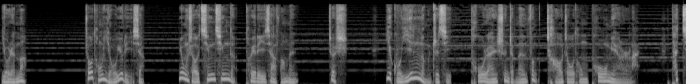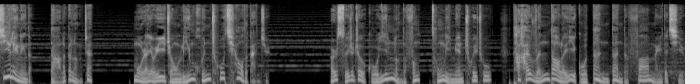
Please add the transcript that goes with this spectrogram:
有人吗？周彤犹豫了一下，用手轻轻地推了一下房门。这时，一股阴冷之气突然顺着门缝朝周彤扑面而来，他机灵灵地打了个冷战，蓦然有一种灵魂出窍的感觉。而随着这股阴冷的风从里面吹出，他还闻到了一股淡淡的发霉的气味。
